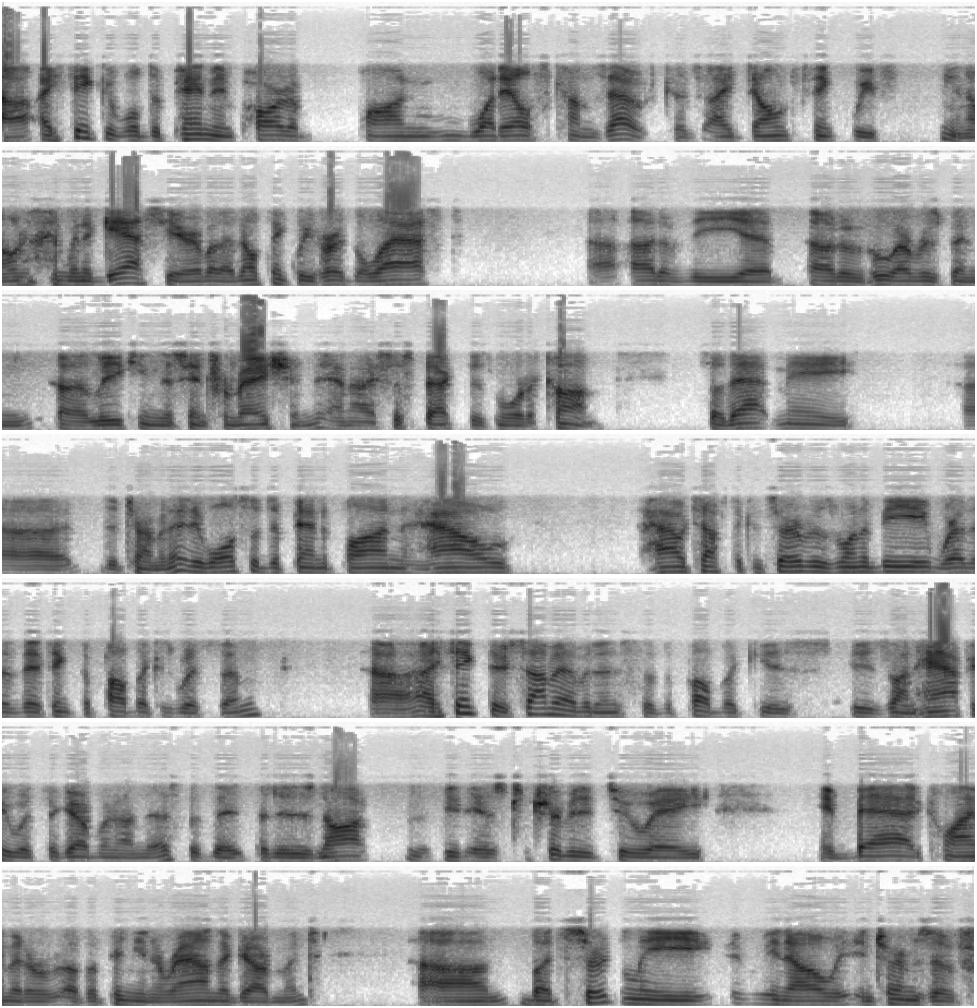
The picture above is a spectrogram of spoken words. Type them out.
Uh, I think it will depend in part upon what else comes out, because I don't think we've, you know, I'm going to guess here, but I don't think we've heard the last uh, out of the uh, out of whoever's been uh, leaking this information, and I suspect there's more to come. So that may uh, determine it. It will also depend upon how how tough the conservatives want to be, whether they think the public is with them. Uh, I think there's some evidence that the public is is unhappy with the government on this, that, they, that it is not it has contributed to a a bad climate of, opinion around the government. Um, but certainly, you know, in terms of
